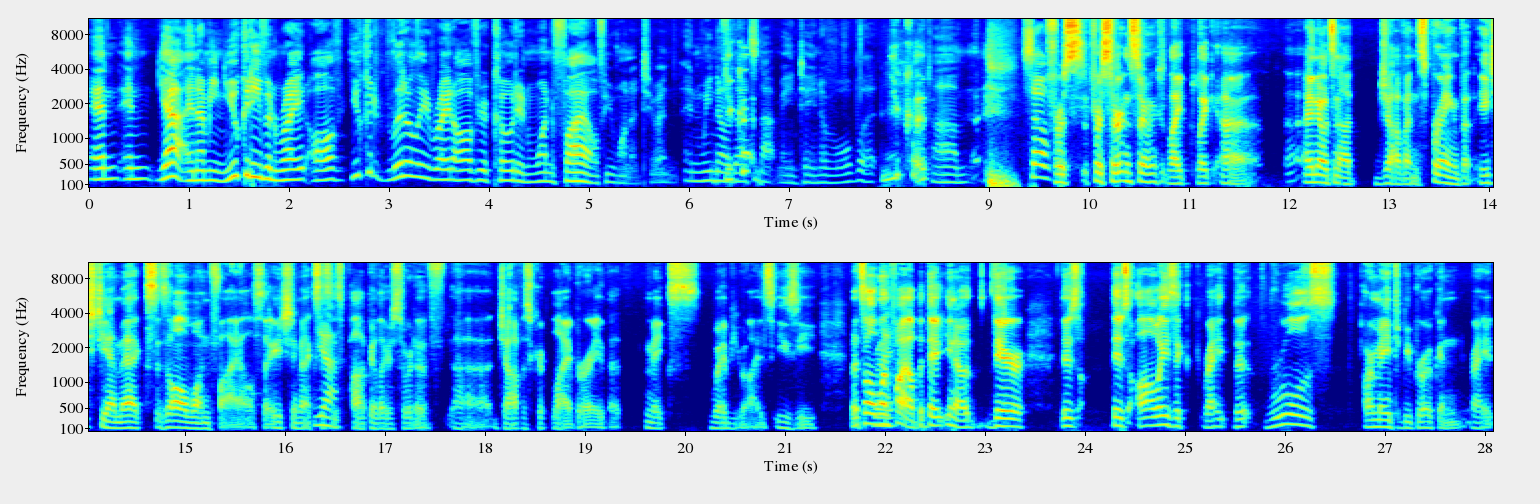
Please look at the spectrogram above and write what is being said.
and and yeah, and I mean, you could even write all. Of, you could literally write all of your code in one file if you wanted to, and and we know You that's could. not maintainable. But You could. um, so for for certain certain like like uh I know it's not Java and Spring, but HTMX is all one file. So HTMX Yeah. is this popular sort of uh, JavaScript library that makes web UIs easy. But it's all one file. But they, you know, there there's there's always a right. The rules are made to be broken, right?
